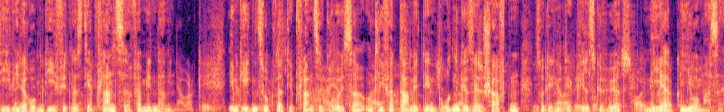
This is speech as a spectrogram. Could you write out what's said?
die wiederum die Fitness der Pflanze vermindern. Im Gegenzug wird die Pflanze größer und liefert damit den Bodengesellschaften, zu denen der Pilz gehört, mehr Biomasse.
